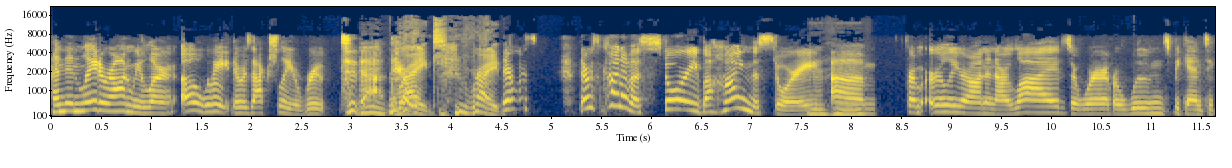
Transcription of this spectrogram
And then later on we learn, oh wait, there was actually a root to that. Mm, right. Was, right. There was there was kind of a story behind the story mm-hmm. um, from earlier on in our lives or wherever wounds began to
